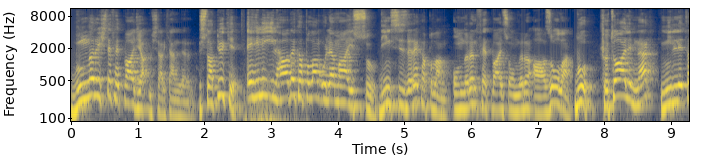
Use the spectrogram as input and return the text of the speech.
Bunları işte fetvacı yapmışlar kendilerine. Üstad diyor ki ehli ilhada kapılan ulema-i su, dinsizlere kapılan, onların fetvacısı, onların ağzı olan bu kötü alimler milleti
